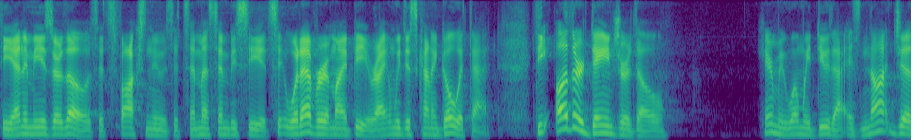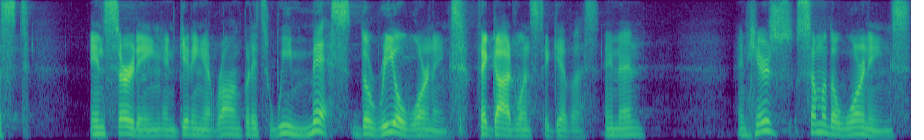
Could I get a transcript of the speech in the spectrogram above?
the enemies are those, it's Fox News, it's MSNBC, it's whatever it might be, right? And we just kind of go with that. The other danger, though, hear me, when we do that, is not just inserting and getting it wrong, but it's we miss the real warnings that God wants to give us. Amen? And here's some of the warnings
